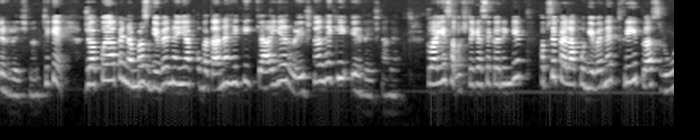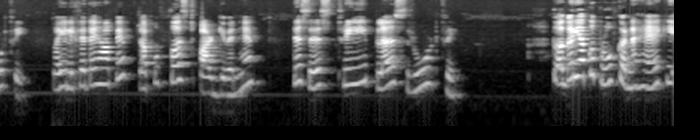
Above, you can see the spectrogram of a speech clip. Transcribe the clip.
इरेशनल ठीक है? जो आपको यहाँ पे नंबर्स गिवन है, ये आपको बताना है कि क्या ये रेशनल है कि इरेशनल है। तो आइए समझते कैसे करेंगे? सबसे पहले आपको गिवन है थ्री प्लस रूट थ्री तो आइए लिख लेते हैं यहाँ पे, जो आपको फ़र्स्ट पार्ट गिवन है. This is three plus root three तो अगर ये आपको प्रूव करना है कि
